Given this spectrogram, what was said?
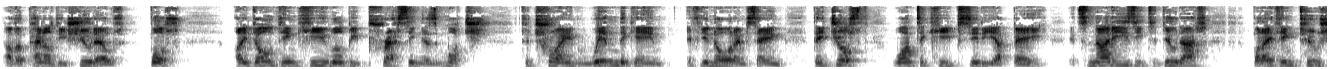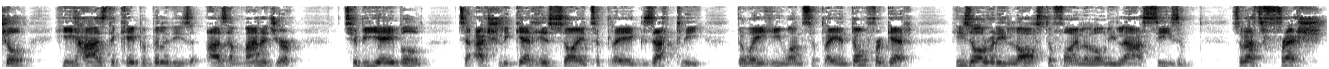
of a penalty shootout, but I don't think he will be pressing as much to try and win the game. If you know what I'm saying, they just want to keep City at bay. It's not easy to do that, but I think Tuchel, he has the capabilities as a manager to be able to actually get his side to play exactly the way he wants to play. And don't forget, he's already lost the final only last season. So that's fresh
